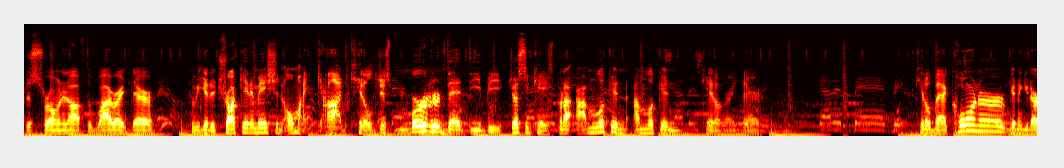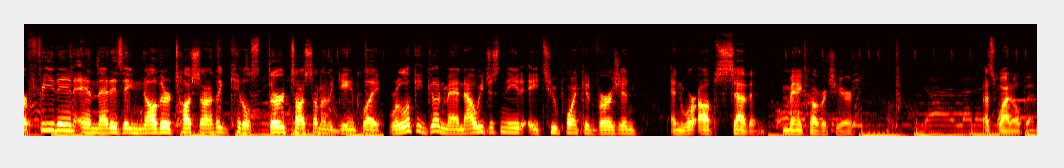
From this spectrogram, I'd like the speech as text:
Just throwing it off the Y right there. Can we get a truck animation? Oh my God, Kittle just murdered that DB. Just in case, but I, am looking, I'm looking Kittle right there. Kittle back corner, gonna get our feet in, and that is another touchdown. I think Kittle's third touchdown of the gameplay. We're looking good, man. Now we just need a two-point conversion, and we're up seven. Man coverage here. That's wide open.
